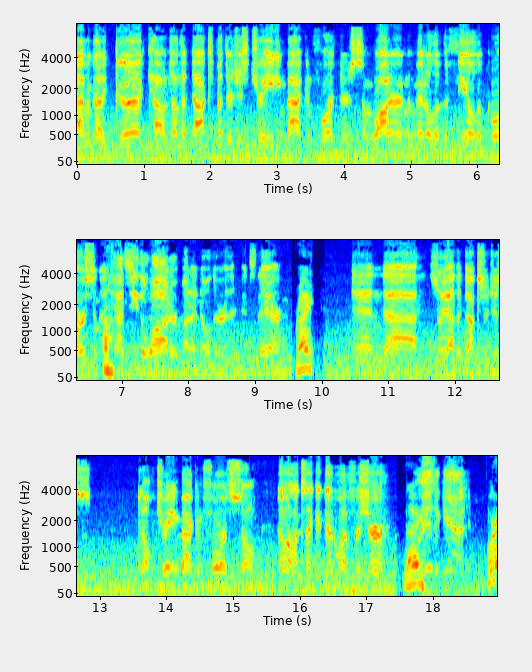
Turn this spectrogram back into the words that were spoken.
I haven't got a good count on the ducks, but they're just trading back and forth. There's some water in the middle of the field, of course, and I Uh. can't see the water, but I know there it's there. Right. and uh, so yeah, the Ducks are just you know trading back and forth. So no, it looks like a good one for sure. Nice. We're in again. We're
